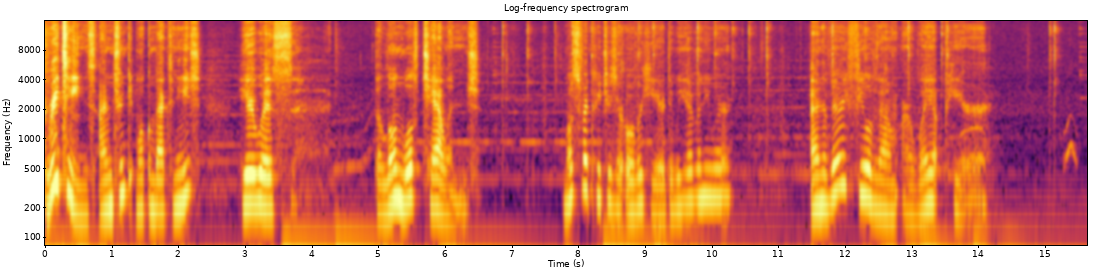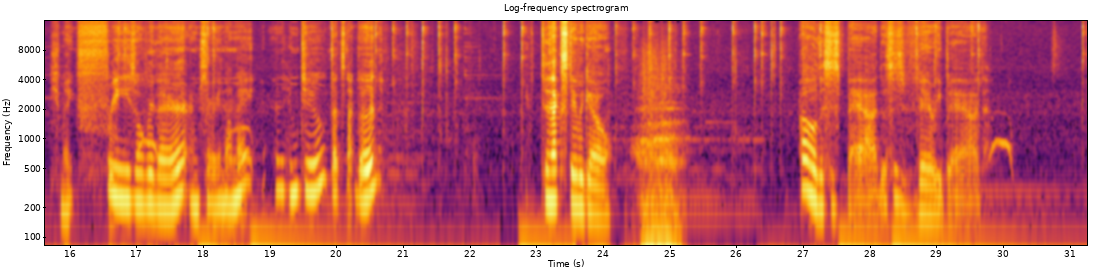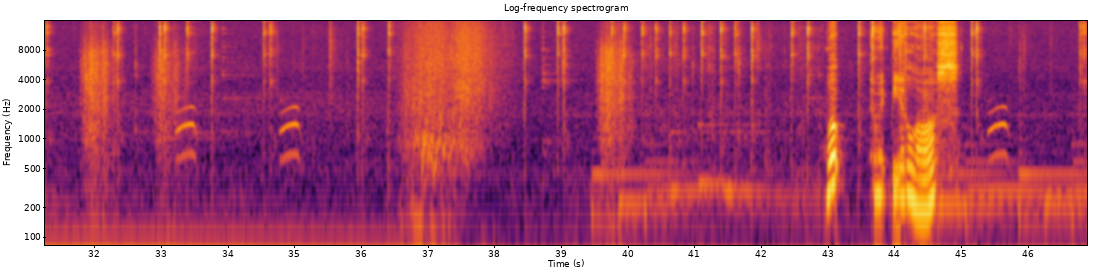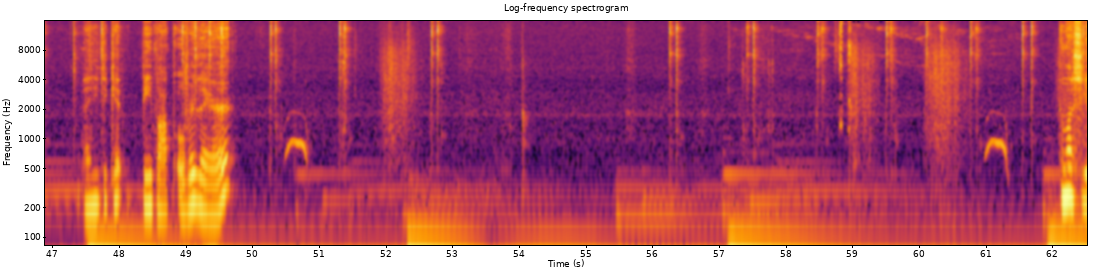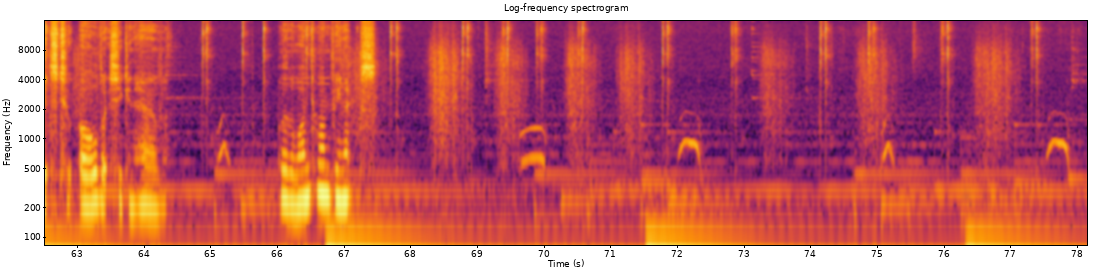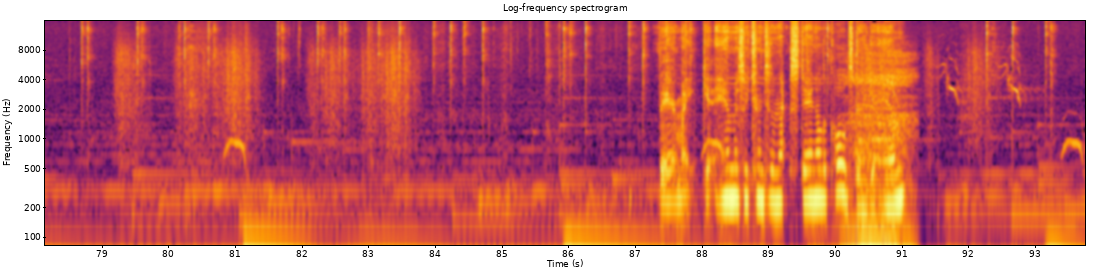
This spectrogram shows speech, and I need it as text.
Greetings, I'm Trinket. Welcome back to Niche. Here with the Lone Wolf Challenge. Most of our creatures are over here. Did we have anywhere? And a very few of them are way up here. She might freeze over there. I'm sorry, Name. And him too. That's not good. To the next day we go. Oh, this is bad. This is very bad. I might be at a loss. I need to get Bebop over there. Unless she gets too old, but she can have a little one. Come on, Phoenix. Bear might get him as we turn to the next day. I know the cold's gonna get him.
